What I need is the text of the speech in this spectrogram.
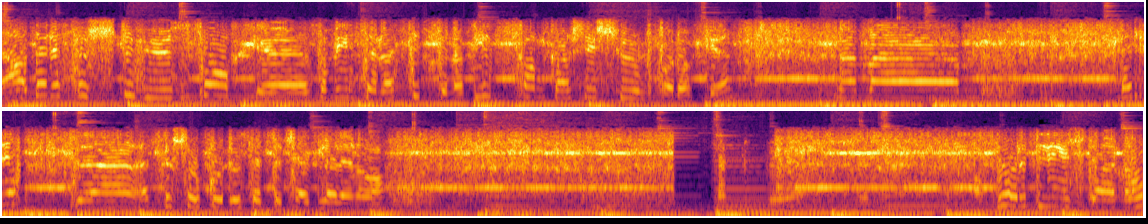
Ja, det er det første hustaket som viser deg sitter nok litt sånn kanskje i skjul for dere. Men eh, rett eh, Jeg skal se hvor du setter kjegla di nå. Du har et lys der nå,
